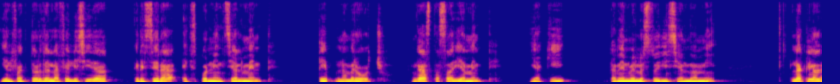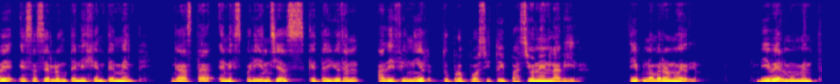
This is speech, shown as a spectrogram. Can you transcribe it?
y el factor de la felicidad crecerá exponencialmente. Tip número 8. Gasta sabiamente. Y aquí también me lo estoy diciendo a mí. La clave es hacerlo inteligentemente. Gasta en experiencias que te ayuden a definir tu propósito y pasión en la vida. Tip número 9. Vive el momento.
